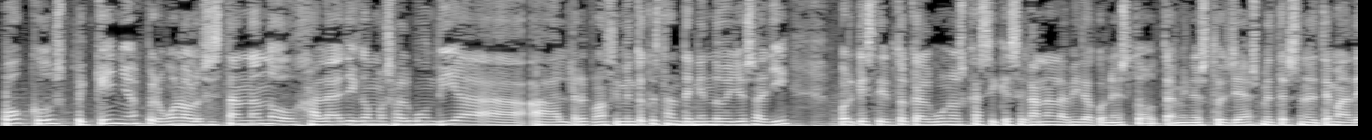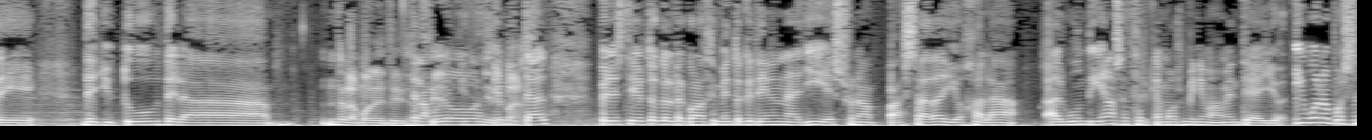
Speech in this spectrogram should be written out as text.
pocos, pequeños, pero bueno, los están dando. Ojalá lleguemos algún día al reconocimiento que están teniendo ellos allí, porque es cierto que algunos casi que se ganan la vida con esto. También esto ya es meterse en el tema de, de YouTube, de la, De la monetización y monetización tal. Pero es cierto que el reconocimiento que tienen allí es una pasada y ojalá algún día nos acerquemos mínimamente a ello. Y bueno, pues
